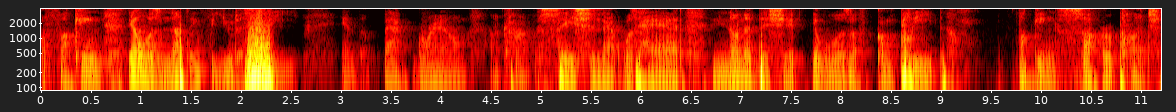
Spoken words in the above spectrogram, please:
a fucking, there was nothing for you to see in the background, a conversation that was had. None of this shit. It was a complete fucking sucker punch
